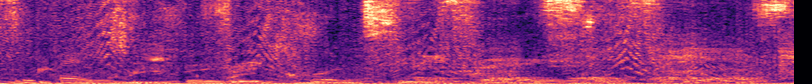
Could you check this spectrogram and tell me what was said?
Frequency phase. Frequency phase.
